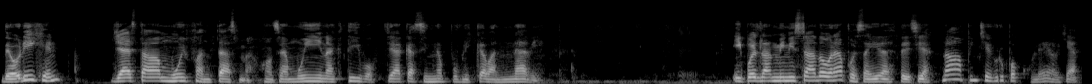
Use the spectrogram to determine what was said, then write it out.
de origen ya estaba muy fantasma, o sea, muy inactivo, ya casi no publicaba nadie. Y pues la administradora pues ahí decía, "No, pinche grupo culero ya.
